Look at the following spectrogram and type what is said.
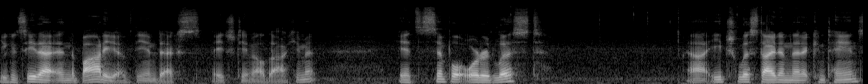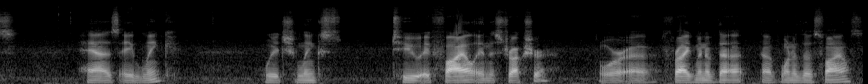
You can see that in the body of the index HTML document. It's a simple ordered list. Uh, each list item that it contains has a link which links to a file in the structure or a fragment of that of one of those files.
